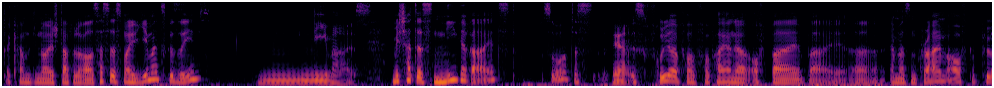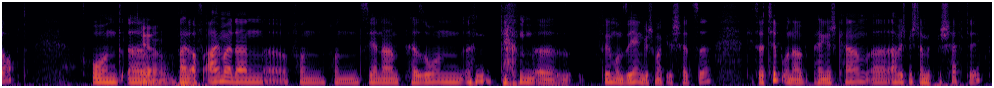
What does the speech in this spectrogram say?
Da kam die neue Staffel raus. Hast du das mal jemals gesehen? Niemals. Mich hat das nie gereizt. So, das Ja. ist früher vor, vor ein paar Jahren ja oft bei, bei äh, Amazon Prime aufgeploppt. Und äh, Ja. weil auf einmal dann äh, von, von sehr nahen Personen, deren äh, Film- und Seriengeschmack ich schätze, dieser Tipp unabhängig kam, äh, habe ich mich damit beschäftigt.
